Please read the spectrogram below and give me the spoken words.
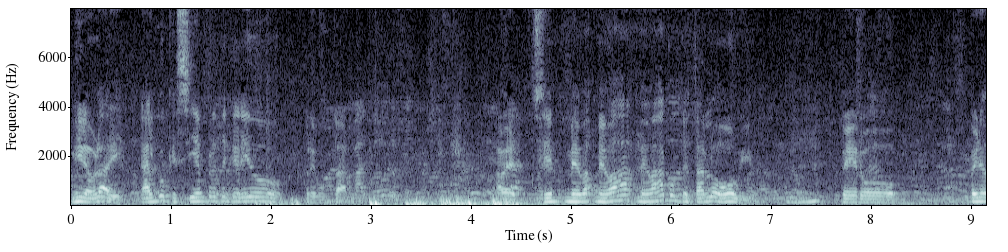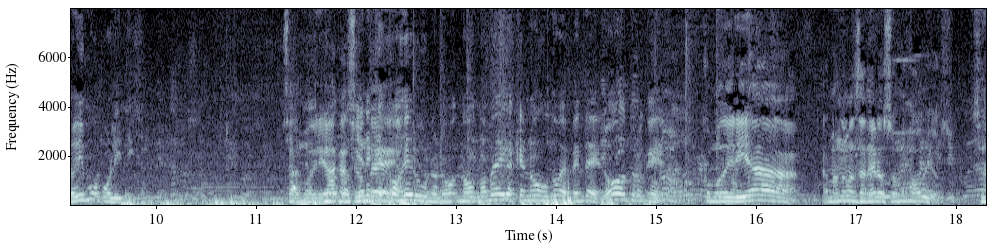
Mira, Vladi, algo que siempre te he querido preguntar. A ver, si- me, va- me vas a, me vas a contestar lo obvio, pero periodismo o política. O sea, Como no, diría la no canción tienes que de- escoger uno, no, no, no me digas que no, uno depende del otro, que... Como diría Armando Manzanero, somos obvios.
